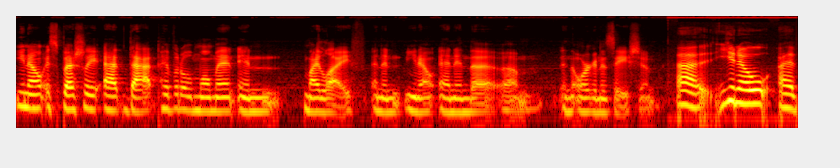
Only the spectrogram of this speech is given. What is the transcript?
you know, especially at that pivotal moment in my life and in you know and in the um, in the organization? Uh, you know, uh,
